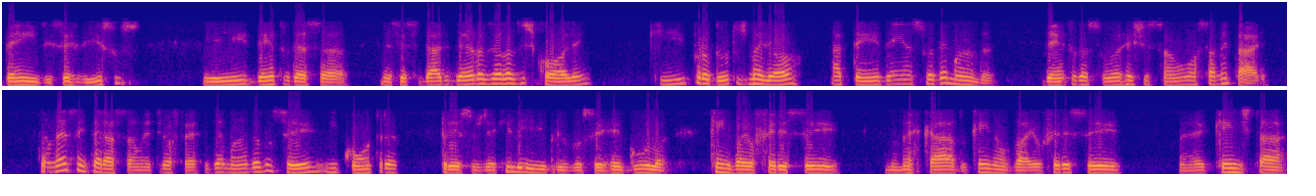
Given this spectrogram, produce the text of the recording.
bens e serviços, e dentro dessa necessidade delas, elas escolhem que produtos melhor atendem à sua demanda, dentro da sua restrição orçamentária. Então, nessa interação entre oferta e demanda, você encontra preços de equilíbrio, você regula quem vai oferecer no mercado, quem não vai oferecer, né, quem está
